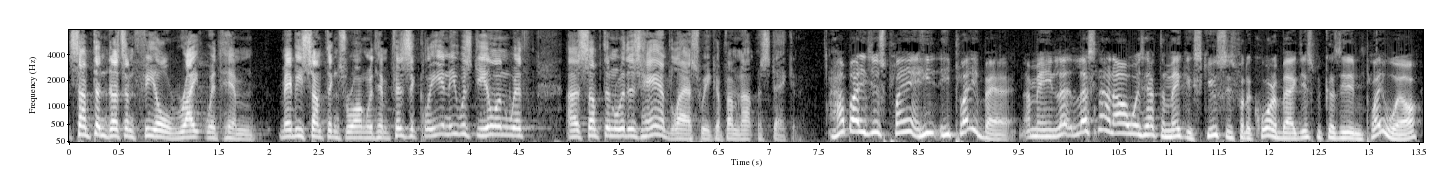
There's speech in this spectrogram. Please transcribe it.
something doesn't feel right with him. Maybe something's wrong with him physically, and he was dealing with uh, something with his hand last week, if I'm not mistaken. How about he just playing? He he played bad. I mean, let, us not always have to make excuses for the quarterback just because he didn't play well.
